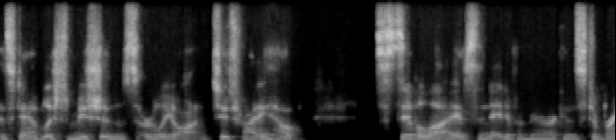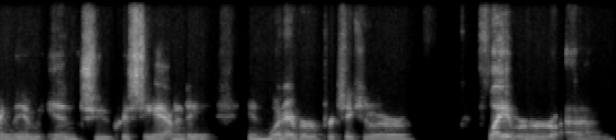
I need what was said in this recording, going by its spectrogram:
established missions early on to try to help civilize the Native Americans to bring them into Christianity in whatever particular flavor um,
